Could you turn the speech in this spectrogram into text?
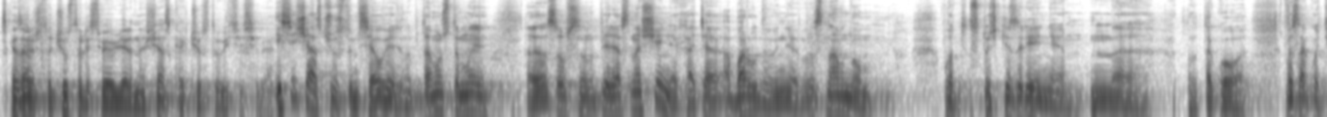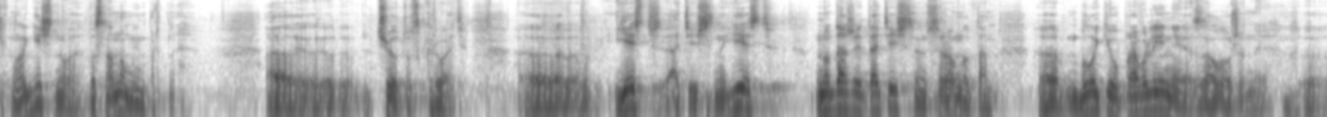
Сказали, что чувствовали себя уверенно. Сейчас как чувствуете себя? И сейчас чувствуем себя уверенно, потому что мы, э, собственно, переоснащение, хотя оборудование в основном, вот с точки зрения э, вот такого высокотехнологичного, в основном импортное. Чего тут скрывать? Э, есть отечественные, есть, но даже это отечественное все равно там э, блоки управления заложены, э,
